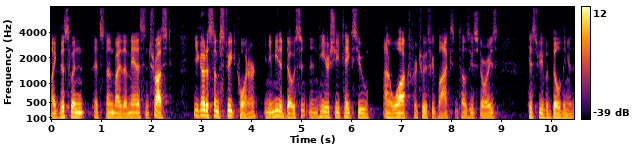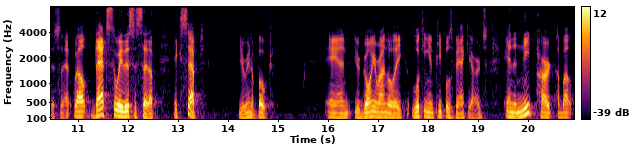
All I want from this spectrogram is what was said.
like this one, it's done by the Madison Trust, you go to some street corner and you meet a docent and he or she takes you on a walk for two or three blocks and tells you stories, history of a building or this or that. Well, that's the way this is set up, except you're in a boat and you're going around the lake looking in people's backyards. And the neat part about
